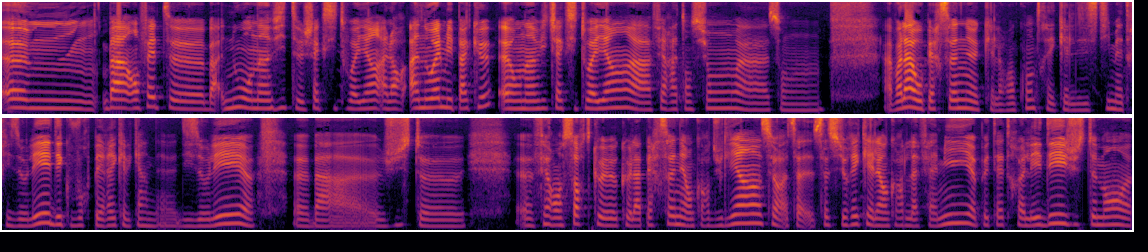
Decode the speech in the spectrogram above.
Euh, Bah en fait, euh, bah, nous on invite chaque citoyen, alors à Noël mais pas que, euh, on invite chaque citoyen à faire attention à son, à voilà aux personnes qu'elle rencontre et qu'elle estime être isolées. Dès que vous repérez quelqu'un d'isolé, bah juste faire en sorte que, que la personne ait encore du lien, s'assurer qu'elle ait encore de la famille, peut-être l'aider justement euh,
